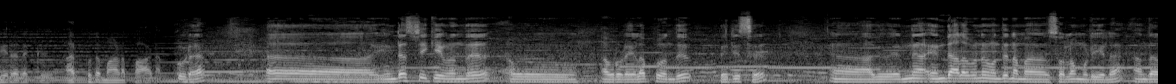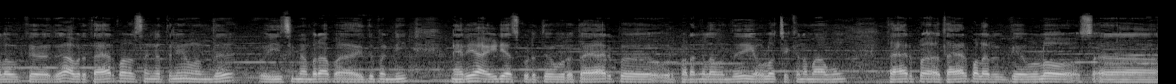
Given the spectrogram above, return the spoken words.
பிறருக்கு அற்புதமான பாடம். கூட இண்டஸ்ட்ரிக்கு வந்து அவர் அவரோட இழப்பு வந்து பெருசு. அது என்ன எந்த அளவுன்னு வந்து நம்ம சொல்ல முடியல. அந்த அளவுக்கு இது. அவர் தயாரிப்பாளர் சங்கத்துலேயும் வந்து ஈசி மெம்பராக இது பண்ணி நிறைய ஐடியாஸ் கொடுத்து ஒரு தயாரிப்பு ஒரு படங்களை வந்து எவ்வளோ சிக்கனமாகவும் தயாரிப்பா தயாரிப்பாளருக்கு எவ்வளோ ச-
